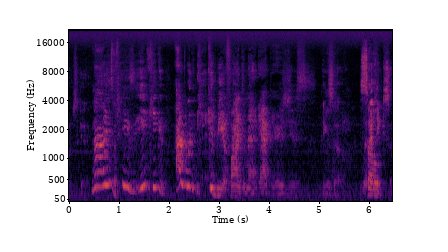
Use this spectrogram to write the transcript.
I'm just kidding. no, he's, he's he, he could. I wouldn't. He could be a fine dramatic actor. It's just. I think so. So- I think so.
